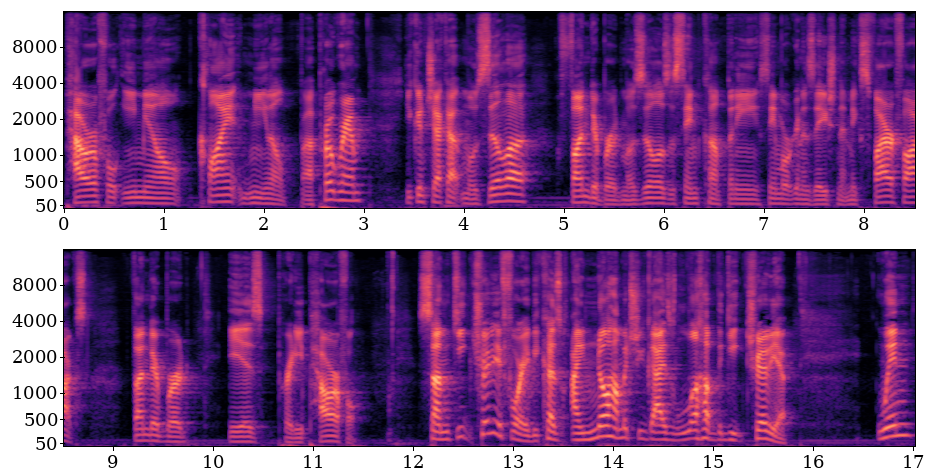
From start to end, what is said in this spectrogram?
powerful email client email uh, program, you can check out Mozilla Thunderbird. Mozilla is the same company, same organization that makes Firefox. Thunderbird is pretty powerful some geek trivia for you because I know how much you guys love the geek trivia. When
